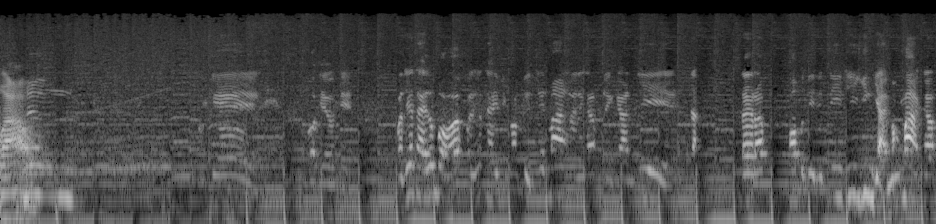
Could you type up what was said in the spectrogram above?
ว้าวหนึ่งโอเคโอเคโอเคประเทศไทยต้องบอกว่าประเทศไทยมีความตื่นเต้นมากเลยนะครับ ในการที่จะได้รับ opportunity ที่ยิ่งใหญ่มากๆครับ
